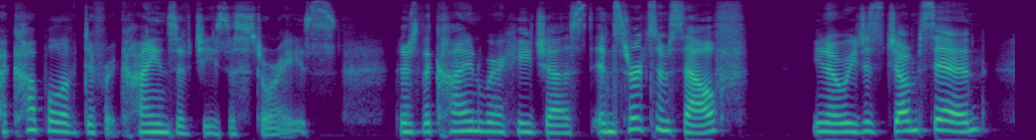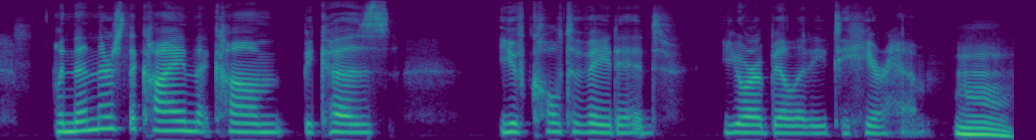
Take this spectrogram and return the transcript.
a couple of different kinds of Jesus stories. There's the kind where he just inserts himself, you know, he just jumps in. And then there's the kind that come because you've cultivated your ability to hear him Mm,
